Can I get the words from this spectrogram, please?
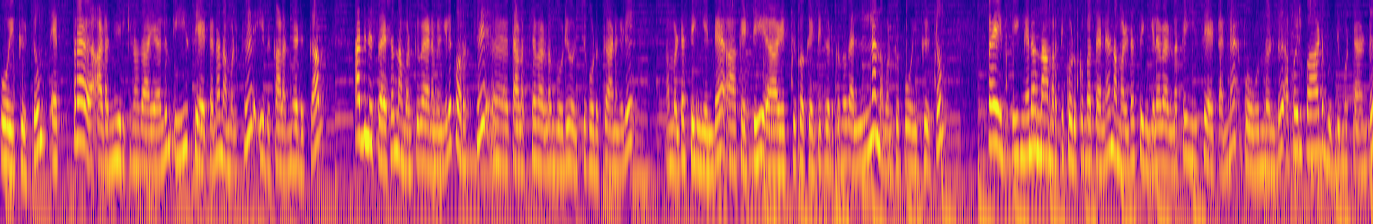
പോയി കിട്ടും. എത്ര അടഞ്ഞിരിക്കുന്നതായാലും ഈസി ആയിട്ട് തന്നെ നമ്മൾക്ക് ഇത് കളഞ്ഞെടുക്കാം. അതിനുശേഷം നമ്മൾക്ക് വേണമെങ്കിൽ കുറച്ച് തിളച്ച വെള്ളം കൂടി ഒഴിച്ച് കൊടുക്കുകയാണെങ്കിൽ നമ്മളുടെ സിങ്ങിന്റെ ആ കെട്ടി അഴുക്കൊക്കെ കെട്ടി കിടക്കുന്നതെല്ലാം നമ്മൾക്ക് പോയി കിട്ടും. അപ്പോൾ ഇങ്ങനെ ഒന്ന് അമർത്തി കൊടുക്കുമ്പോൾ തന്നെ നമ്മളുടെ സിങ്കിലെ വെള്ളമൊക്കെ ഈസി ആയിട്ട് തന്നെ പോകുന്നുണ്ട്. അപ്പോൾ ഒരുപാട് ബുദ്ധിമുട്ടാണ്ട്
